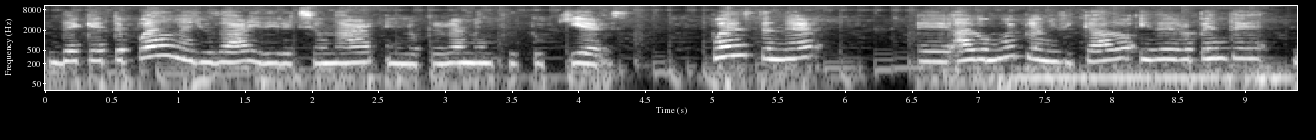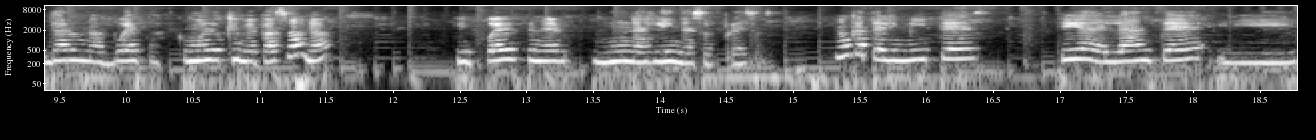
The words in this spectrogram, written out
de que te puedan ayudar y direccionar en lo que realmente tú quieres. Puedes tener eh, algo muy planificado y de repente dar una vuelta, como lo que me pasó, ¿no? Y puedes tener unas lindas sorpresas. Nunca te limites, sigue adelante y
